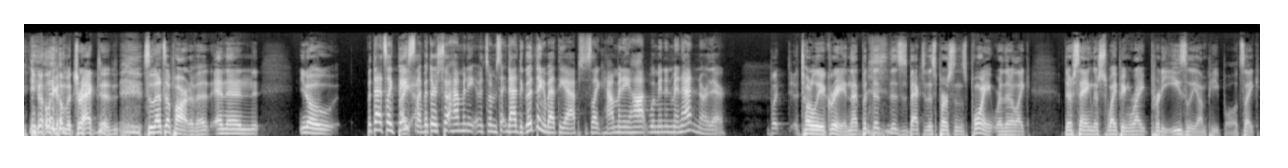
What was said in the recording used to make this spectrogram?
You know, like I'm attracted. So that's a part of it. And then you know, But that's like I- baseline. but there's so how many? That's what I'm saying. That the good thing about the apps is like how many hot women in Manhattan are there? but uh, totally agree. And that but this, this is back to this person's point where they're like they're saying they're swiping right pretty easily on people. It's like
